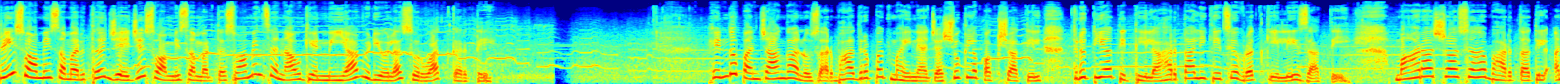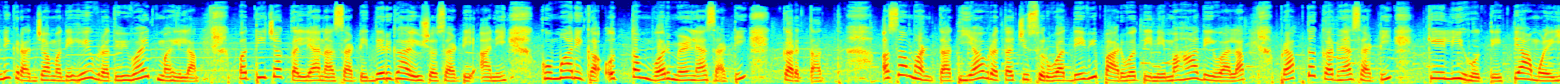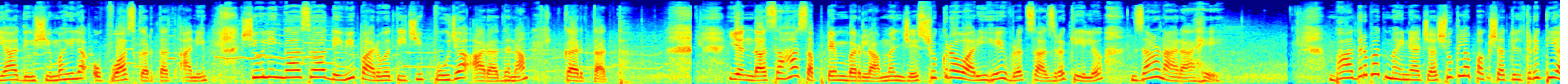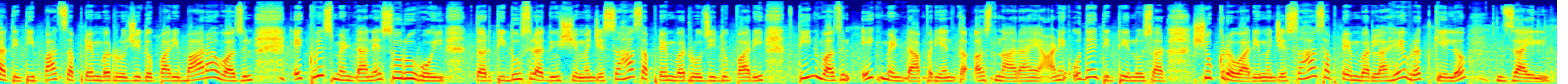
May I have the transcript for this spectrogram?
श्री स्वामी समर्थ जय जय स्वामी समर्थ. स्वामींचं नाव घेऊन मी या व्हिडिओला सुरुवात करते. हिंदू पंचांगानुसार भाद्रपद महिन्याच्या शुक्ल पक्षातील तृतीय तिथीला हरतालिकेचे व्रत केले जाते. महाराष्ट्रासह भारतातील अनेक राज्यामध्ये हे व्रत विवाहित महिला पतीच्या कल्याणासाठी दीर्घायुष्यासाठी आणि कुमारिका उत्तम वर मिळण्यासाठी करतात. असं म्हणतात या व्रताची सुरुवात देवी पार्वतीने महादेवाला प्राप्त करण्यासाठी केली होती. त्यामुळे या दिवशी महिला उपवास करतात आणि शिवलिंगासह देवी पार्वतीची पूजा आराधना करतात. यंदा सहा सप्टेंबरला म्हणजे शुक्रवारी हे व्रत साजरं केलं जाणार आहे. भाद्रपद महिन्याच्या शुक्ल पक्षातील तृतीया तिथी पाच सप्टेंबर रोजी दुपारी बारा वाजून एकवीस मिनिटाने सुरू होईल. तर ती दुसऱ्या दिवशी म्हणजे सहा सप्टेंबर रोजी दुपारी तीन वाजून एक मिनिटापर्यंत असणार आहे आणि उदय तिथीनुसार शुक्रवारी म्हणजे सहा सप्टेंबरला हे व्रत केलं जाईल.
